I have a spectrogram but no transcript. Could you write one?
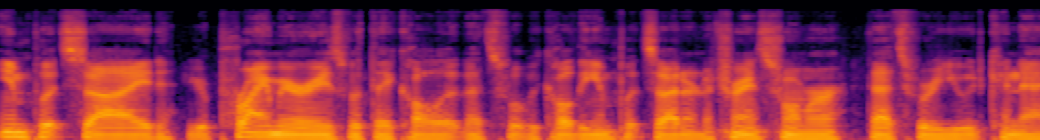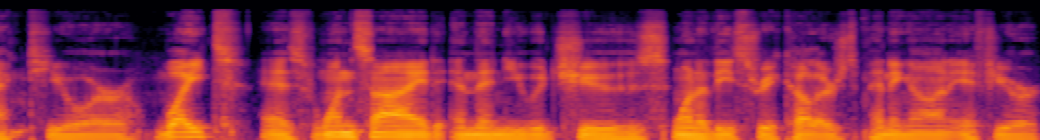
input side, your primary is what they call it. That's what we call the input side on a transformer. That's where you would connect your white as one side, and then you would choose one of these three colors depending on if you're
